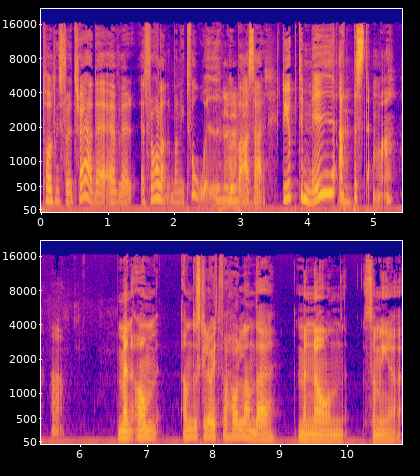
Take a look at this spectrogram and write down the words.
tolkningsföreträde över ett förhållande man är två i och bara så här, det är upp till mig att bestämma. Ja. Men om, om du skulle vara i ett förhållande med någon som är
